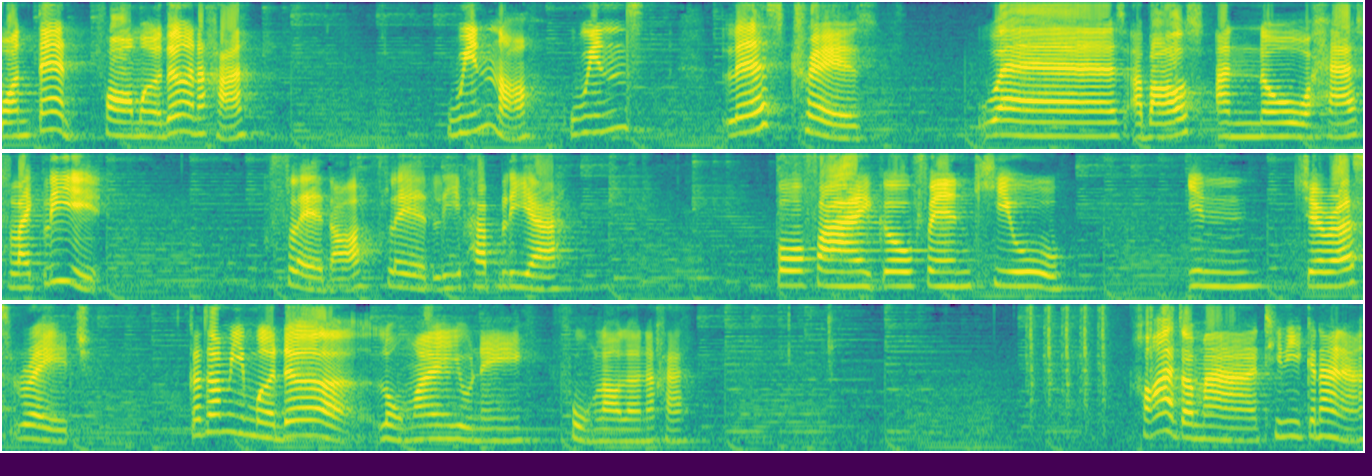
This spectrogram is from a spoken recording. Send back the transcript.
wanted for murder นะคะ Win เหรอ Wins less trace whereas about unknown has likely fled เหรอ fled Republia profile girlfriend kill injurious rage ก็จะมี murder หลงมาอยู่ในฝูงเราแล้วนะคะ เขาอาจจะมาที่นี่ก็ได้นะ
